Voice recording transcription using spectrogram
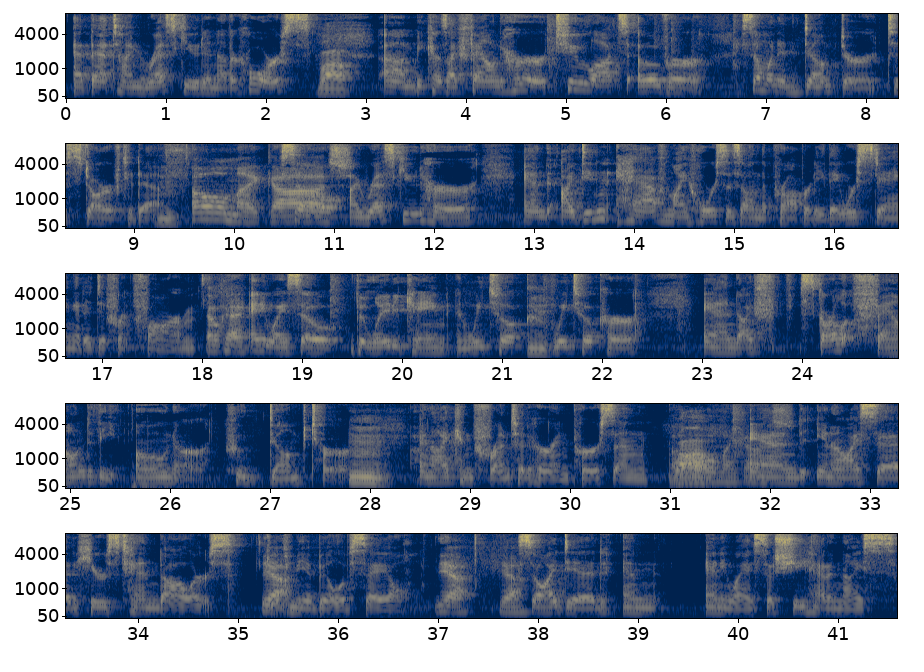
at that time, rescued another horse Wow. um, because I found her two lots over. Someone had dumped her to starve to death. oh my gosh. So gosh. I rescued her, and I didn't have my horses on the property. They were staying at a different farm. Okay. Anyway, so the lady came, and we took hmm. we took her, and I f- Scarlett found the owner who dumped her, hmm. and I confronted her in person. Wow. Oh my gosh. And you know, I said, "Here's ten dollars. Yeah. Give me a bill of sale." yeah. Yeah. So I did, and anyway, so she had a nice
